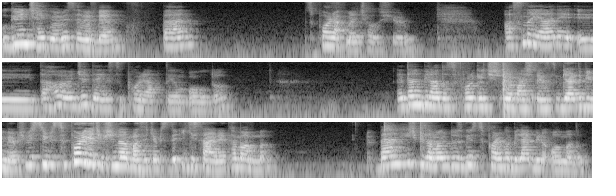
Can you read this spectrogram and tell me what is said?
Bugün çekmemin sebebi ben spor yapmaya çalışıyorum. Aslında yani e, daha önce de spor yaptığım oldu. Neden bir anda spor geçişmeye başlayasım geldi bilmiyorum. Şimdi spor geçmişimden bahsedeceğim size iki saniye tamam mı? Ben hiçbir zaman düzgün spor yapabilen biri olmadım.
